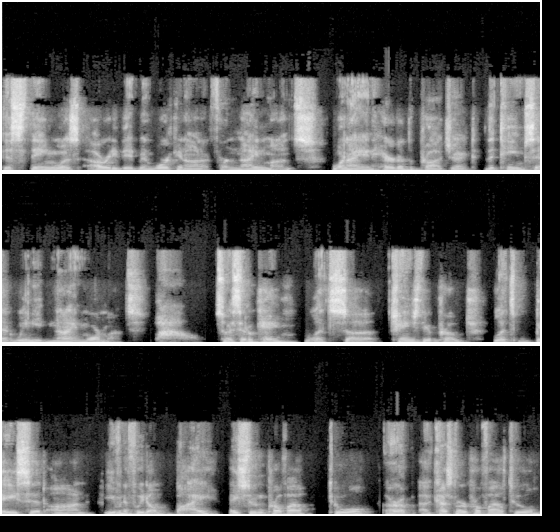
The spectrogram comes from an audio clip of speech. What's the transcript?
This thing was already, they'd been working on it for nine months. When I inherited the project, the team said, we need nine more months. Wow. So I said, okay, let's uh, change the approach. Let's base it on, even if we don't buy a student profile, tool or a, a, customer profile tool,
